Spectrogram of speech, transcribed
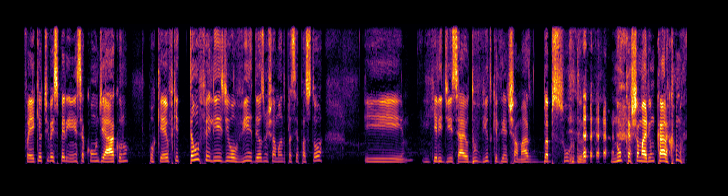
Foi aí que eu tive a experiência com o diácono, porque eu fiquei tão feliz de ouvir Deus me chamando para ser pastor. E, e que ele disse: Ah, eu duvido que ele tenha te chamado. Absurdo. Nunca chamaria um cara como.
